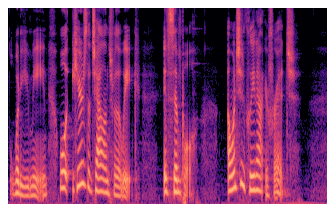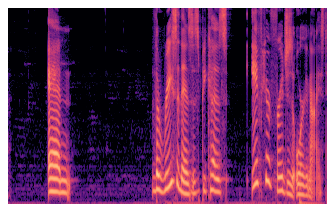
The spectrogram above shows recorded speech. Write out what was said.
what do you mean? Well, here's the challenge for the week it's simple. I want you to clean out your fridge. And the reason is is because if your fridge is organized,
